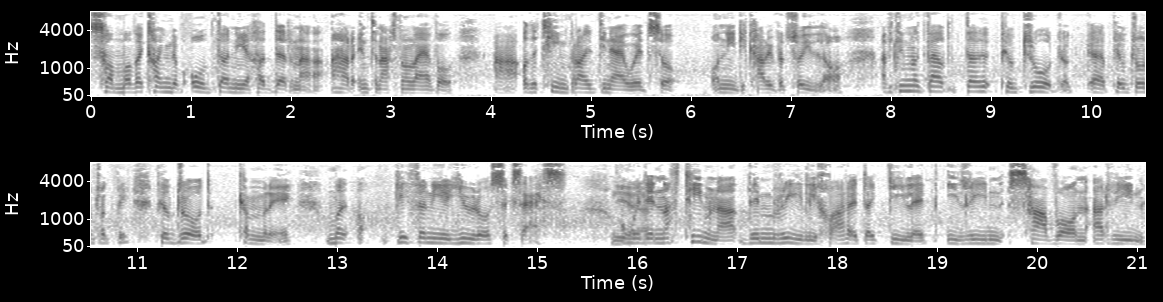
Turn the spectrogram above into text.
So mae fe kind of old dynnu y hyder 'na ar international level a oedd y tîm braidd 'di newid so o'n i 'di cario fy trwyddo. A fi teimlo fel dy- pêl-drod ryg- pildrod pêl-drod Cymru. Ma' o- ni y Euro success. Ie. Ond wedyn nath tîm yna ddim rili chwarae 'da'i gilydd i'r un safon a'r un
